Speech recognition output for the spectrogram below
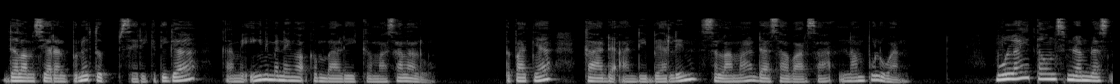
Dalam siaran penutup seri ketiga, kami ingin menengok kembali ke masa lalu. Tepatnya, keadaan di Berlin selama dasawarsa 60-an. Mulai tahun 1963,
